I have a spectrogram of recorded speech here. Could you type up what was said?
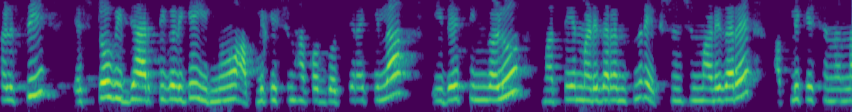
ಕಳಿಸಿ ಎಷ್ಟೋ ವಿದ್ಯಾರ್ಥಿಗಳಿಗೆ ಇನ್ನೂ ಅಪ್ಲಿಕೇಶನ್ ಹಾಕೋದ್ ಗೊತ್ತಿರಕ್ಕಿಲ್ಲ ಇದೇ ತಿಂಗಳು ಮತ್ತೇನ್ ಮಾಡಿದಾರೆ ಅಂತಂದ್ರೆ ಎಕ್ಸ್ಟೆನ್ಷನ್ ಮಾಡಿದ್ದಾರೆ ಅಪ್ಲಿಕೇಶನ್ ಅನ್ನ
